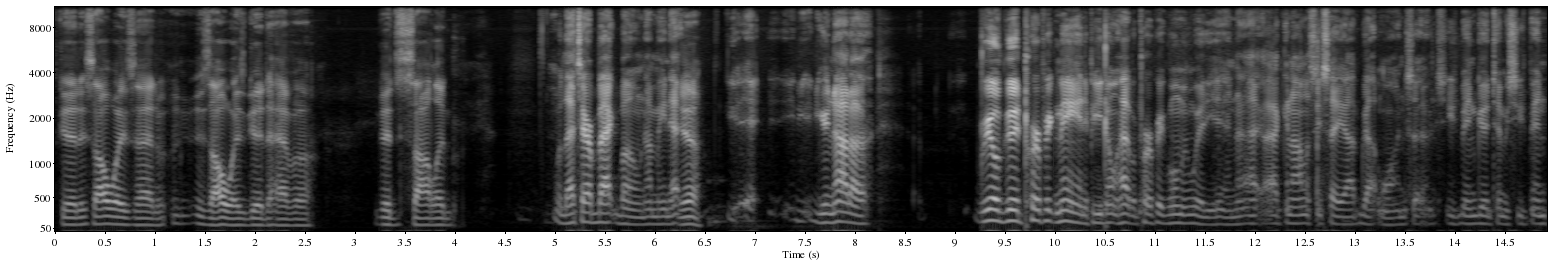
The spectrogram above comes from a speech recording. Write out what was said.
good. It's always had it's always good to have a good solid. Well, that's our backbone. I mean, that, Yeah, you're not a real good, perfect man if you don't have a perfect woman with you. And I, I can honestly say I've got one. So she's been good to me. She's been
